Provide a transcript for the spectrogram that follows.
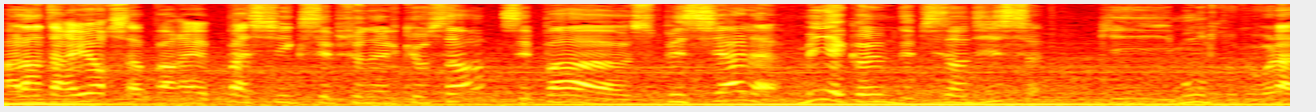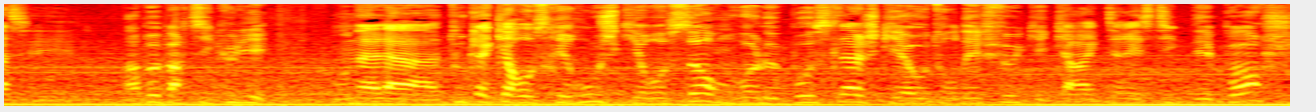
À l'intérieur, ça paraît pas si exceptionnel que ça, c'est pas euh, spécial, mais il y a quand même des petits indices qui montrent que voilà, c'est un peu particulier. On a toute la carrosserie rouge qui ressort, on voit le bosselage qu'il y a autour des feux qui est caractéristique des Porsche.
